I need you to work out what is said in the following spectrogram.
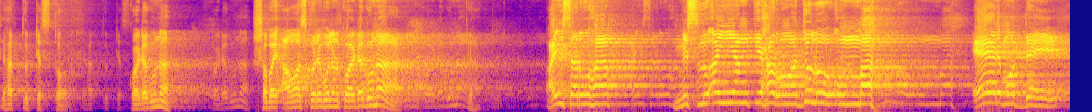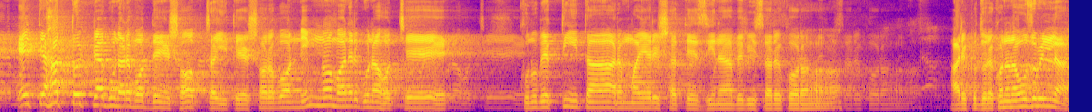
তেহাত্তরটা স্তর। কয়টা গুণা? সবাই আওয়াজ করে বলেন কয়টা গুণা? আইসারুহা, মিসলু আইয়াঙ্কিহার রাজুলু উম্মাহ। এর মধ্যে এই তেহাত্তরটা গুণার মধ্যে সবচাইতে সর্বনিম্ন মানের গুণা হচ্ছে কোন ব্যক্তি তার মায়ের সাথে জিনা বেবিচার করা। আর একটু নাউজুবিল্লাহ।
